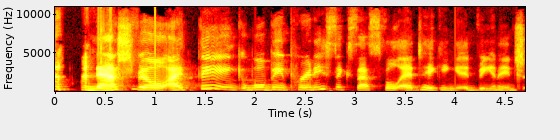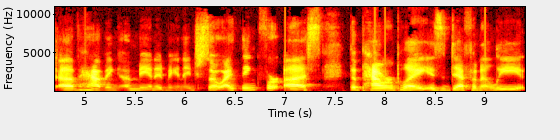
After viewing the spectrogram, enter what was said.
Nashville, I think will be pretty successful at taking advantage of having a man advantage. So I think for us, the power play is definitely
